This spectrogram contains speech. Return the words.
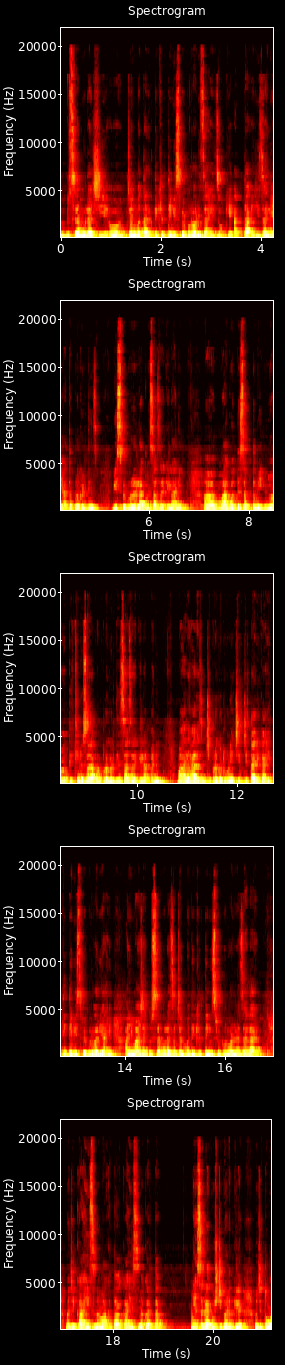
दुसऱ्या मुलाची जन्मतारीख देखील तेवीस फेब्रुवारीच आहे जो की आत्ता ही झाली. आता प्रगट दिन वीस फेब्रुवारीला आपण साजरा केला आणि माघवद्य सप्तमी तिथीनुसार आपण प्रगट दिन साजरा केला. आणि महाराज महाराजांची प्रगट होण्याची जी तारीख आहे ती तेवीस फेब्रुवारी आहे. आणि माझ्या दुसऱ्या मुलाचा जन्म देखील तेवीस फेब्रुवारीला झाला आहे. म्हणजे काहीच न मागता काहीच न करता या सगळ्या गोष्टी घडत गेल्या. म्हणजे तुम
